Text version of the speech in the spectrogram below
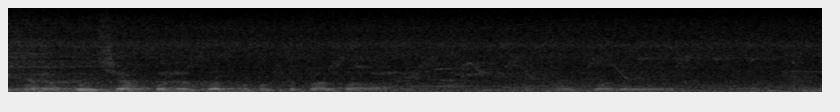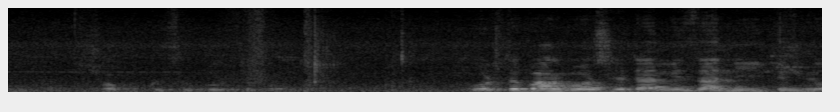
এখানে বসে ফোনের কথা বলতে পারবা, তারপরে সব কিছু করতে পারবা। করতে পারব সেটা আমি জানি কিন্তু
